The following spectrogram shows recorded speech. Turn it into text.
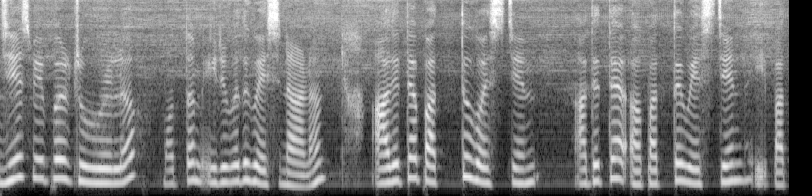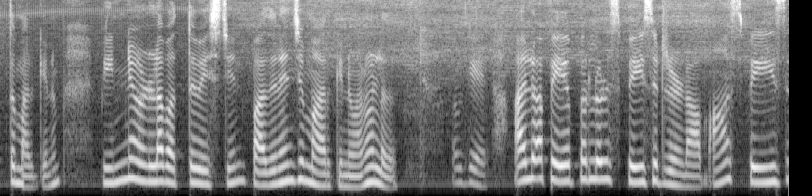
ജി എസ് പേപ്പർ ടൂവിൽ മൊത്തം ഇരുപത് ക്വസ്റ്റ്യനാണ് ആദ്യത്തെ പത്ത് ക്വസ്റ്റ്യൻ ആദ്യത്തെ പത്ത് ക്വസ്റ്റ്യൻ പത്ത് മാർക്കിനും പിന്നെയുള്ള പത്ത് ക്വസ്റ്റ്യൻ പതിനഞ്ച് മാർക്കിനുമാണ് ഉള്ളത്. ഓക്കെ അതിൽ ആ പേപ്പറിലൊരു സ്പേസ് ഇട്ടിട്ടുണ്ടാവും. ആ സ്പേസ്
